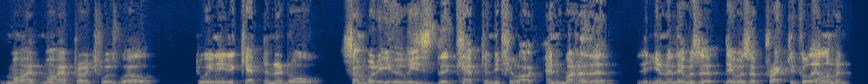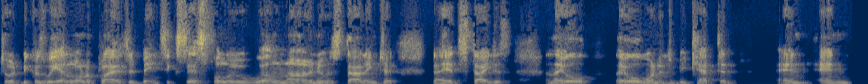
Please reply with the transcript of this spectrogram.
my, my approach was well, do we need a captain at all? Somebody who is the captain, if you like. And one of the you know there was a there was a practical element to it because we had a lot of players who'd been successful who were well known who were starting to they had status and they all they all wanted to be captain. And and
